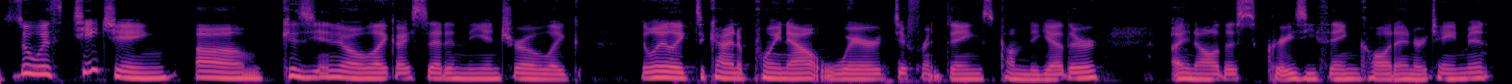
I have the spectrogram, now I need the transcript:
So with teaching, um, because you know, like I said in the intro, like you really like to kind of point out where different things come together in all this crazy thing called entertainment.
